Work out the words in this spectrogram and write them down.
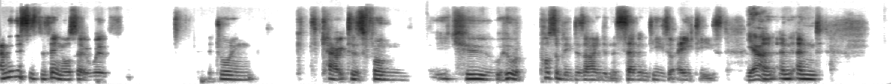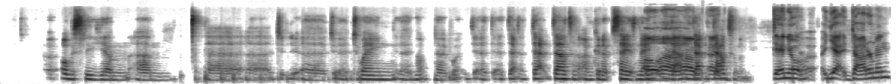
i mean this is the thing also with drawing characters from who who were possibly designed in the 70s or 80s yeah. And and, and obviously um, um, uh, uh, uh, Dwayne, uh, not no, Delta. I'm going to say his name. Oh, uh, da- um, da-. Daniel, yeah, Dauterman.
